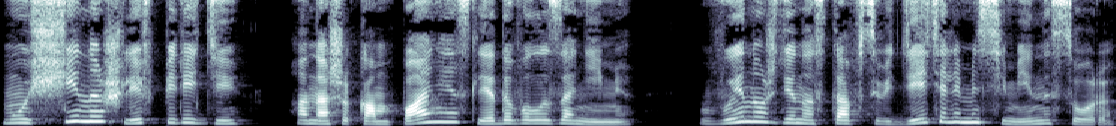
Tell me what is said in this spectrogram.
Мужчины шли впереди, а наша компания следовала за ними, вынужденно став свидетелями семейной ссоры.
